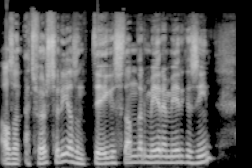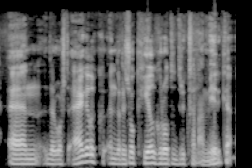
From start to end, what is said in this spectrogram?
als een adversary, als een tegenstander meer en meer gezien. En er wordt eigenlijk, en er is ook heel grote druk van Amerika,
